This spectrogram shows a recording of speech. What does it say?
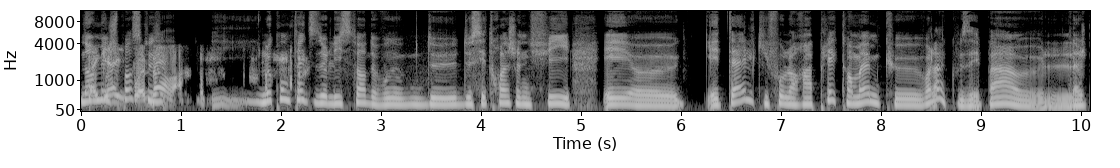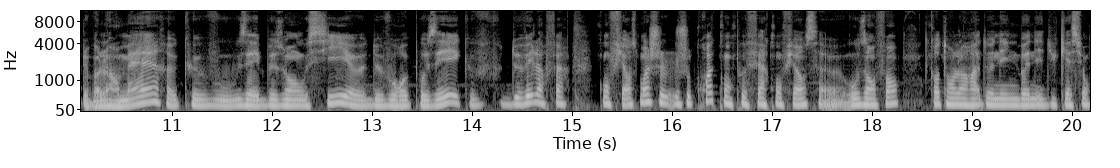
Non, mais je pense que le contexte de l'histoire de, de, de, ces trois jeunes filles est, euh, est tel qu'il faut leur rappeler quand même que voilà que vous n'avez pas euh, l'âge de leur mère, que vous avez besoin aussi euh, de vous reposer et que vous devez leur faire confiance. Moi, je, je crois qu'on peut faire confiance aux enfants quand on leur a donné une bonne éducation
